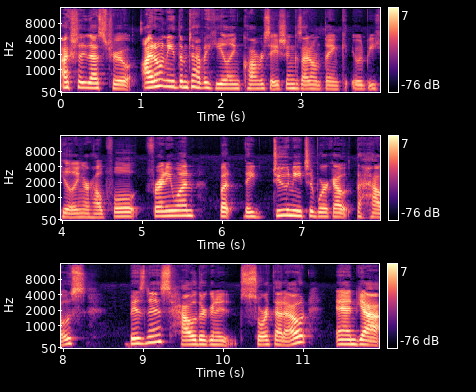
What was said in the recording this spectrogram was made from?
Actually, that's true. I don't need them to have a healing conversation because I don't think it would be healing or helpful for anyone, but they do need to work out the house business, how they're going to sort that out. And yeah,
